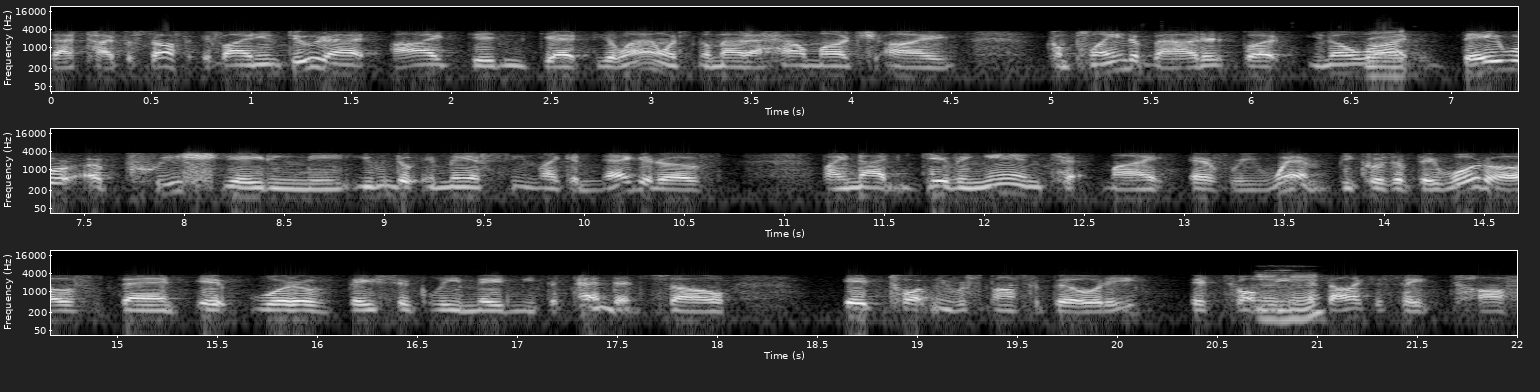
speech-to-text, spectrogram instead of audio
that type of stuff. If I didn't do that, I didn't get the allowance, no matter how much I complained about it. But you know what? Right. They were appreciating me, even though it may have seemed like a negative, by not giving in to my every whim. Because if they would have, then it would have basically made me dependent. So it taught me responsibility it taught mm-hmm. me, as I like to say, tough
